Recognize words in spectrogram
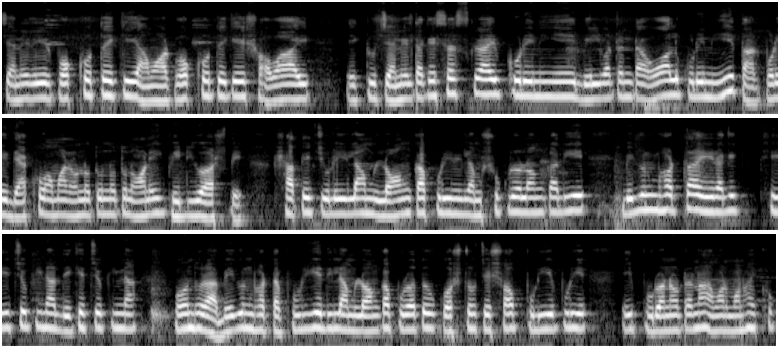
চ্যানেলের পক্ষ থেকে, আমার পক্ষ থেকে সবাই একটু চ্যানেলটাকে সাবস্ক্রাইব করে নিয়ে, বেল বাটনটা অল করে নিয়ে, তারপরে দেখো আমার নতুন নতুন অনেক ভিডিও আসবে। সাথে চলে এলাম, লঙ্কা পুড়িয়ে নিলাম, শুকনো লঙ্কা দিয়ে। বেগুন ভর্তা এর আগে খেয়েছো কি না দেখেছ কি না বন্ধুরা, বেগুন ভর্তা পুড়িয়ে দিলাম, লঙ্কা পুরাতেও কষ্ট হচ্ছে, সব পুড়িয়ে পুড়িয়ে। এই পুরানোটা না আমার মনে হয় খুব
